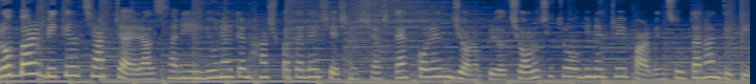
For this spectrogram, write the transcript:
রোববার বিকেল চারটায় রাজধানীর ইউনাইটেড হাসপাতালে শেষ নিঃশ্বাস ত্যাগ করেন জনপ্রিয় চলচ্চিত্র অভিনেত্রী পারভিন সুলতানা দিতি।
